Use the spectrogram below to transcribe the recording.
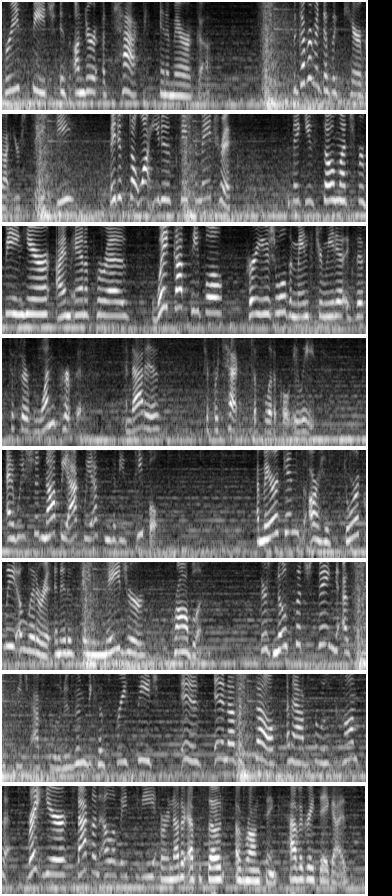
free speech is under attack in America. The government doesn't care about your safety, they just don't want you to escape the matrix. Thank you so much for being here. I'm Anna Perez. Wake up, people! Per usual, the mainstream media exists to serve one purpose, and that is to protect the political elite. And we should not be acquiescing to these people. Americans are historically illiterate, and it is a major problem. There's no such thing as free speech absolutism because free speech is, in and of itself, an absolute concept. Right here, back on LFA TV for another episode of Wrong Think. Have a great day, guys.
